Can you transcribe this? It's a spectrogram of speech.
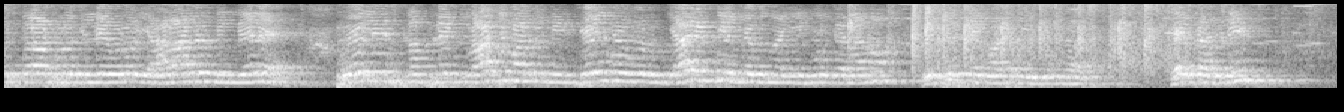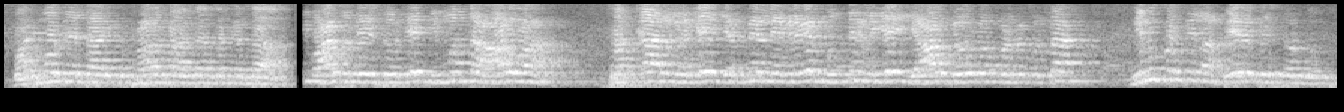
ಚಿಕ್ಕಬಳ್ಳಾಪುರ ಜಿಲ್ಲೆಯವರು ಯಾರಾದರೂ ನಿಮ್ಮ ಮೇಲೆ ಪೊಲೀಸ್ ಕಂಪ್ಲೇಂಟ್ ಲಾಂಚ್ ಮಾಡಿದ್ರೆ ನೀವು ಜೈಲಿಗೆ ಹೋಗೋದು ಗ್ಯಾರಂಟಿ ಅನ್ನೋದನ್ನ ಈ ಮೂಲಕ ನಾನು ಎಚ್ಚರಿಕೆ ಮಾಡೋದು ಮೂಲಕ. ಹೇಳ್ತಾ ಇದ್ದೀನಿ. ಹದಿಮೂರನೇ ತಾರೀಕು ಪ್ರಾರಂಭ ಆಗಿರ್ತಕ್ಕಂಥ ಭಾರತ ದೇಶದವರಿಗೆ ನಿಮ್ಮಂತ ಆಳುವ ಸರ್ಕಾರಗಳಿಗೆ, ಎಂ ಎಲ್ ಎಗಳಿಗೆ, ಮಂತ್ರಿಗಳಿಗೆ ಯಾವ ಗೌರವ ಕೊಡಬೇಕು ಅಂತ ನಿಮಗೆ ಗೊತ್ತಿಲ್ಲ. ಬೇರೆ ದೇಶದವ್ರು ಗೊತ್ತು.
